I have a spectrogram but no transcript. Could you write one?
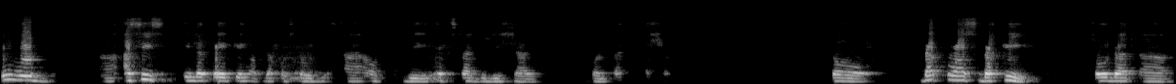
who would uh, assist in the taking of the custody uh, of the extrajudicial confession. So that was the key so that uh,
